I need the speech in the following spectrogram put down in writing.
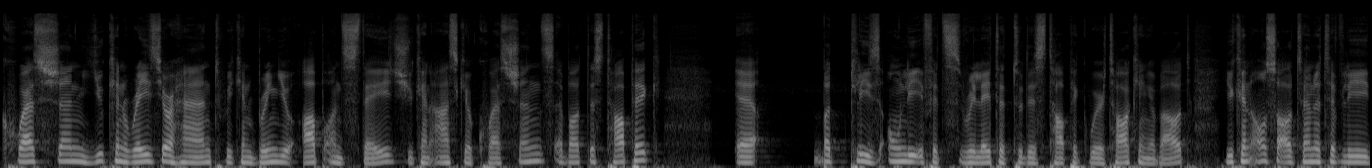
question, you can raise your hand. We can bring you up on stage. You can ask your questions about this topic. Uh, but please, only if it's related to this topic we're talking about. You can also alternatively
